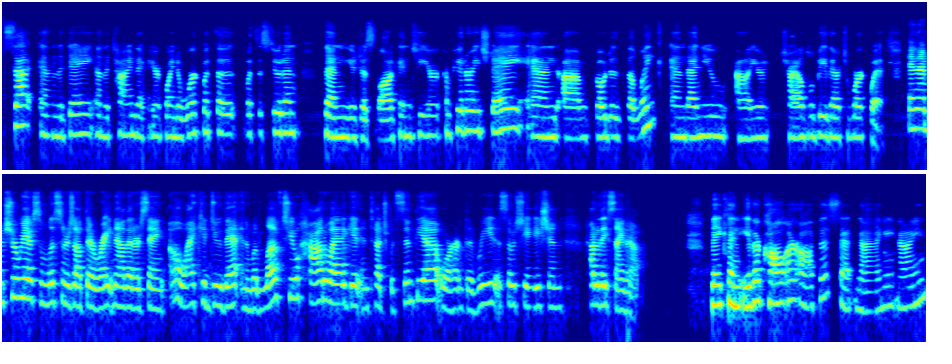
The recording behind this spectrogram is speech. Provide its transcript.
set and the day and the time that you're going to work with the with the student then you just log into your computer each day and um, go to the link and then you uh, your child will be there to work with. And i'm sure we have some listeners out there right now that are saying oh i could do that and would love to. How do i get in touch with cynthia or the read association? How do they sign up? They can either call our office at 989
